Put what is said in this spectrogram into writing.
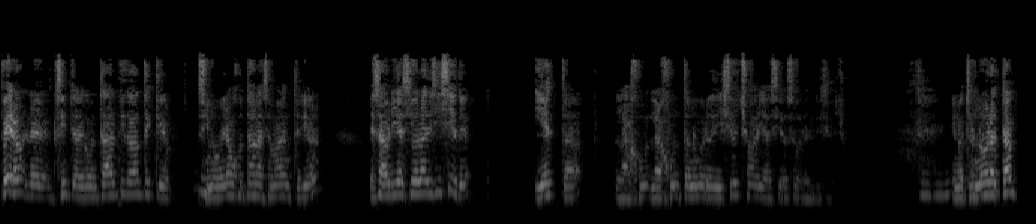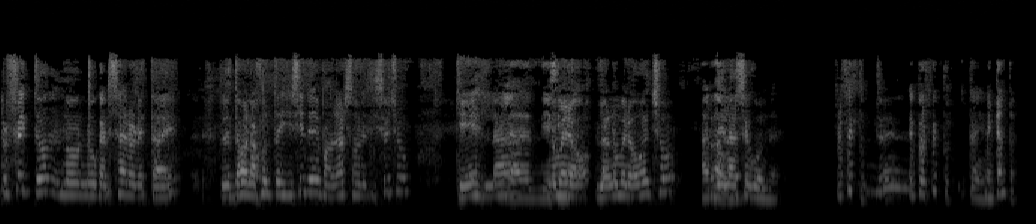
Pero, le, Cintia, le comentaba al Tito antes que si nos hubiéramos juntado la semana anterior, esa habría sido la 17 y esta, la, la junta número 18, habría sido sobre el 18. Y nuestros números tan perfectos no, no calzaron esta vez. Entonces estamos en la junta 17 para hablar sobre el 18, que es la, La del 19. número, la número 8 Ardao. de la segunda. Perfecto, Sí, es perfecto. está Me encanta.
